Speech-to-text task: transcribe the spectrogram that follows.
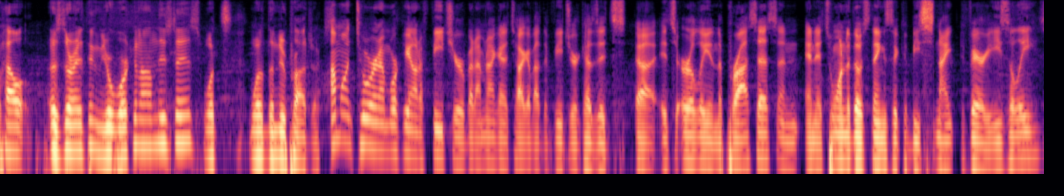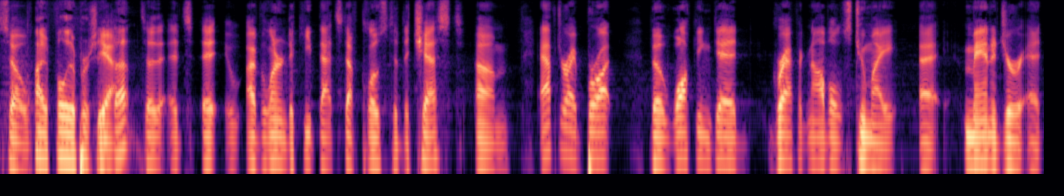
how is there anything you're working on these days? What's what are the new projects? I'm on tour and I'm working on a feature, but I'm not going to talk about the feature because it's uh, it's early in the process and, and it's one of those things that could be sniped very easily. So I fully appreciate yeah, that. so it's it, I've learned to keep that stuff close to the chest. Um, after I brought the Walking Dead graphic novels to my uh, manager at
